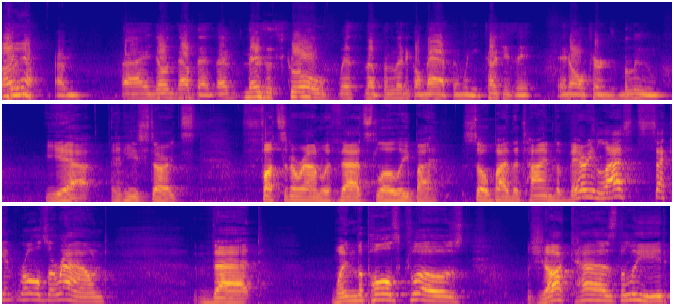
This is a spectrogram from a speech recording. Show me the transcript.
Oh like, yeah, um, I don't doubt that. There's a scroll with the political map, and when he touches it, it all turns blue. Yeah, and he starts futzing around with that slowly. By so by the time the very last second rolls around, that when the polls closed, Jacques has the lead,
